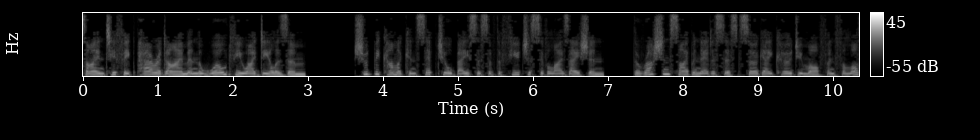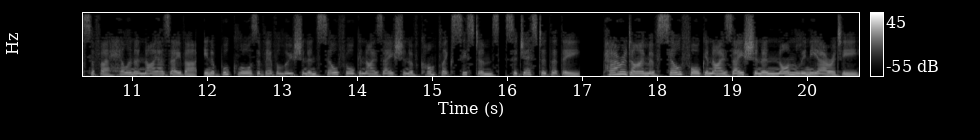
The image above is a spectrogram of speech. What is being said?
scientific paradigm and the worldview idealism should become a conceptual basis of the future civilization. The Russian cyberneticist Sergei Kurdyumov and philosopher Helena Knyazeva, in a book Laws of Evolution and Self-Organization of Complex Systems, suggested that the paradigm of self-organization and non-linearity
